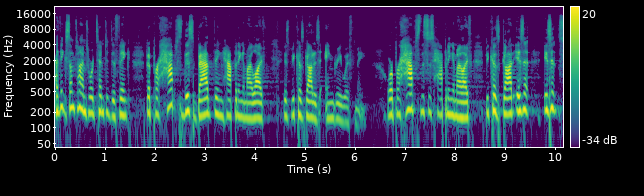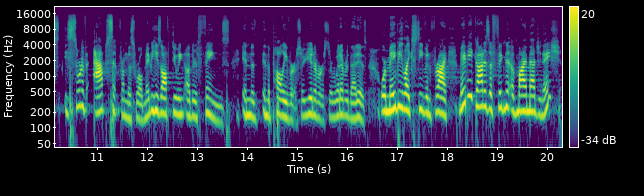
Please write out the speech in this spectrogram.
I think sometimes we're tempted to think that perhaps this bad thing happening in my life is because God is angry with me. Or perhaps this is happening in my life because God isn't, isn't he's sort of absent from this world. Maybe he's off doing other things in the, in the polyverse or universe or whatever that is. Or maybe, like Stephen Fry, maybe God is a figment of my imagination.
